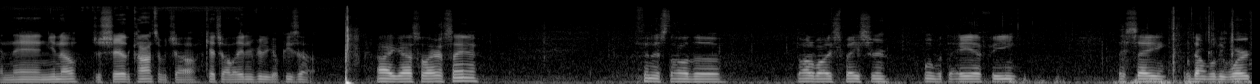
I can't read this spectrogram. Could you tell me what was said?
and then you know just share the content with y'all. Catch y'all later in the video. Peace out. All right guys so like i was saying finished all the throttle body spacer went with the AFE they say it don't really work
